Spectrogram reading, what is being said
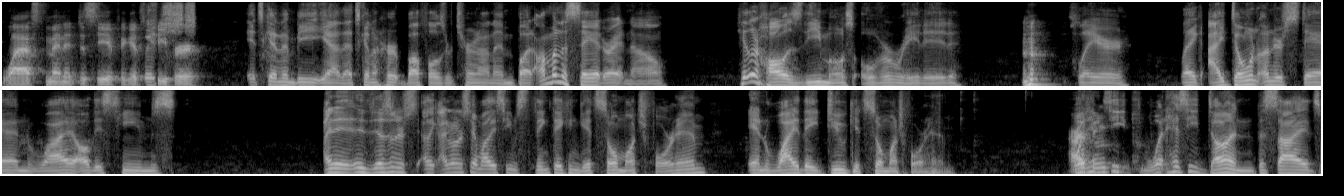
last minute to see if it gets Which- cheaper. It's gonna be yeah, that's gonna hurt Buffalo's return on him. But I'm gonna say it right now. Taylor Hall is the most overrated player. Like I don't understand why all these teams. And it, it doesn't. Like I don't understand why these teams think they can get so much for him, and why they do get so much for him. What think has he What has he done besides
